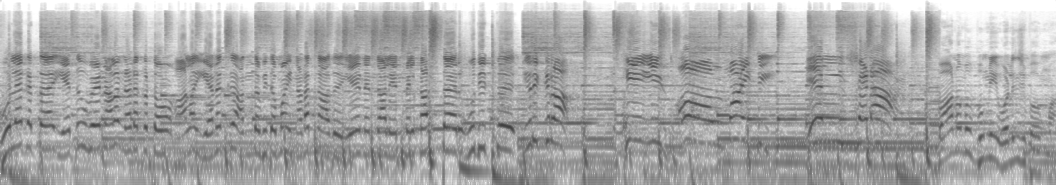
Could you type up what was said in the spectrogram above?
உலகத்தை எது வேணாலும் நடக்கட்டும் ஆனா எனக்கு அந்த விதமாய் நடக்காது. ஏனென்றால் என் மேல் கர்த்தர் உதித்து இருக்கிறார். He is almighty. El Shaddai. வானமும் பூமி ஒளிஞ்சு போகுமா?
